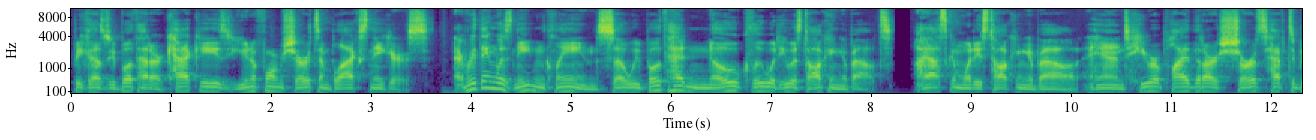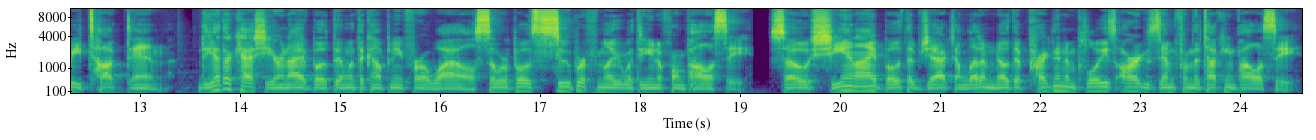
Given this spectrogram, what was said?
Because we both had our khakis, uniform shirts, and black sneakers. Everything was neat and clean, so we both had no clue what he was talking about. I asked him what he's talking about, and he replied that our shirts have to be tucked in. The other cashier and I have both been with the company for a while, so we're both super familiar with the uniform policy. So she and I both object and let him know that pregnant employees are exempt from the tucking policy.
